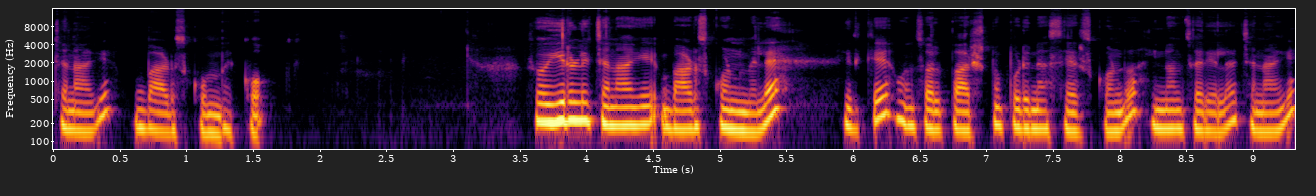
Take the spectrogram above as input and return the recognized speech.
ಚೆನ್ನಾಗಿ ಬಾಡಿಸ್ಕೊಬೇಕು. ಸೊ, ಈರುಳ್ಳಿ ಚೆನ್ನಾಗಿ ಬಾಡಿಸ್ಕೊಂಡ್ಮೇಲೆ ಇದಕ್ಕೆ ಒಂದು ಸ್ವಲ್ಪ ಅರಿಶಿನ ಪುಡಿನ ಸೇರಿಸ್ಕೊಂಡು ಇನ್ನೊಂದು ಸರಿ ಎಲ್ಲ ಚೆನ್ನಾಗಿ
